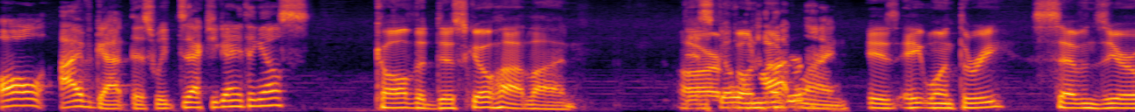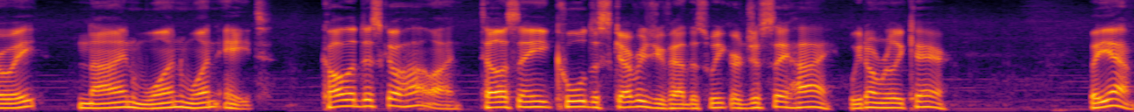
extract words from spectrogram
all i've got this week. Zach you got anything else? Call the Disco Hotline. Disco Our phone number is 813 708 9118. Call the Disco Hotline. Tell us any cool discoveries you've had this week or just say hi. We don't really care. But yeah,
